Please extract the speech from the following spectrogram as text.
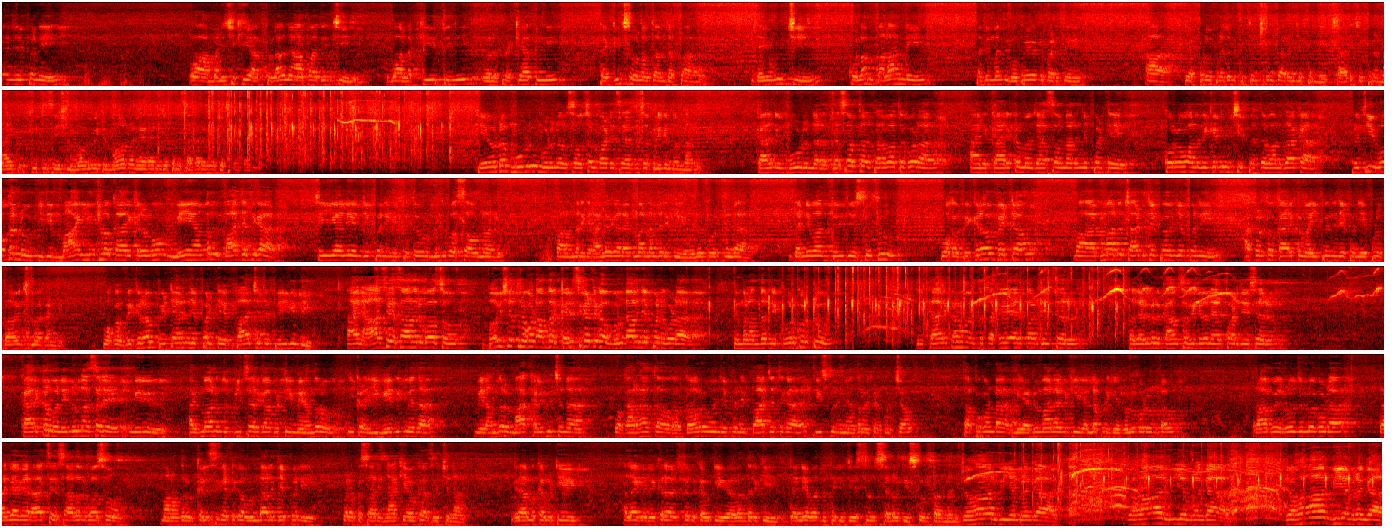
అని చెప్పని ఆ మనిషికి ఆ కులాన్ని ఆపాదించి వాళ్ళ కీర్తిని వాళ్ళ ప్రఖ్యాతిని తగ్గించిన వాళ్ళు అవుతాం తప్ప దయవుంచి కులం బలాన్ని పది మందికి ఉపయోగపడితే ఆ ఎప్పుడు ప్రజలు గుర్తుంచుకుంటారని చెప్పండి చాటి చెప్పిన నాయకుడు కీర్తి శేషులు వంగవీటి మోహన్ రంగా గారిని చెప్పిన సగర్వంగా చెప్పుకుంటాను. కేవలం మూడు మూడున్నర సంవత్సరాల పాటు శాసనసభ్యుల కింద ఉన్నారు. కానీ మూడున్నర దశాబ్దాల తర్వాత కూడా ఆయన కార్యక్రమం చేస్తూ ఉన్నారని చెప్పంటే కుర్రవాళ్ళ దగ్గర నుంచి పెద్దవాళ్ళ దాకా ప్రతి ఒక్కళ్ళు ఇది మా ఇంట్లో కార్యక్రమం మే అందరం బాధ్యతగా చెయ్యాలి అని చెప్పని ప్రతి ఒక్కరు ముందుకు వస్తూ ఉన్నారు. వాళ్ళందరికీ రంగగారి అభిమానులందరికీ హృదయపూర్వకంగా ధన్యవాదాలు తెలియజేసుకుంటూ ఒక విగ్రహం పెట్టాం. మా అభిమానం చాటు చెప్పామని చెప్పని అక్కడితో కార్యక్రమం అయిపోయిందని చెప్పని ఎప్పుడు భావించమాకండి. ఒక విగ్రహం పెట్టారని చెప్పంటే బాధ్యత పెరిగింది. ఆయన ఆశయ సాధన కోసం భవిష్యత్తులో కూడా అందరూ కలిసికట్టుగా ఉండాలని చెప్పని కూడా మిమ్మల్ని అందరినీ కోరుకుంటూ ఈ కార్యక్రమం ఇంత చక్కగా ఏర్పాటు చేశారు. పది అడుగుల కాంస విగ్రహం ఏర్పాటు చేశారు. కార్యక్రమాలు ఎన్నున్నా సరే మీరు అభిమానంతో పిలిచారు కాబట్టి మేమందరం ఇక్కడ ఈ వేదిక మీద మీరందరూ మాకు కల్పించిన ఒక అర్హత ఒక గౌరవం అని చెప్పని బాధ్యతగా తీసుకుని మేము అందరం ఇక్కడికి వచ్చాం. తప్పకుండా మీ అభిమానానికి ఎల్లప్పటికీ రుణపడి ఉంటాం. రాబోయే రోజుల్లో కూడా రంగా గారి ఆశయ సాధన కోసం మనందరం కలిసికట్టుగా ఉండాలని చెప్పని మరొకసారి నాకు అవకాశం ఇచ్చిన గ్రామ కమిటీ అలాగే విగ్రహావిష్కరణ కమిటీ వాళ్ళందరికీ ధన్యవాదాలు తెలియజేస్తూ సెలవు తీసుకుంటా ఉన్నాను జోహార్ విఎం రంగా. జోహార్ విఎం రంగా. జోహార్ విఎం రంగా.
